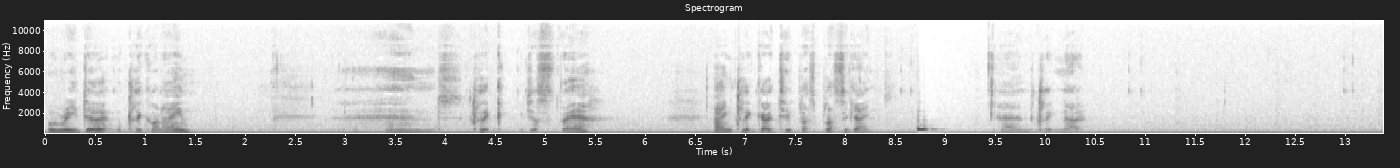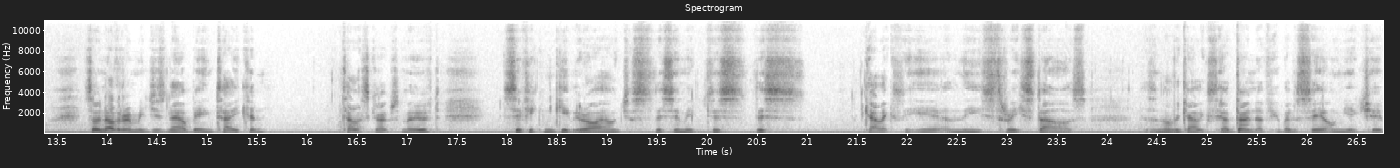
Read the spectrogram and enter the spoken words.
we'll redo it. We'll click on aim and click just there and click go to plus plus again and click no. So another image is now being taken. Telescope's moved. See if you can keep your eye on just this image, this this galaxy here and these three stars. There's another galaxy. I don't know if you'll be able to see it on YouTube,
